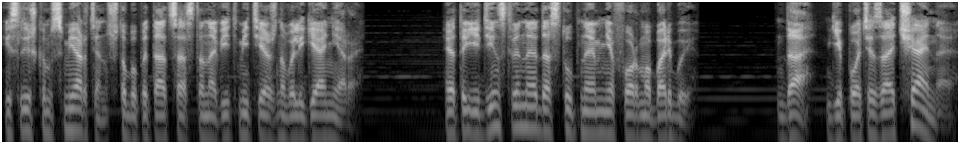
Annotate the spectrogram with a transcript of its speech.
и слишком смертен, чтобы пытаться остановить мятежного легионера. Это единственная доступная мне форма борьбы». Да, гипотеза отчаянная.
